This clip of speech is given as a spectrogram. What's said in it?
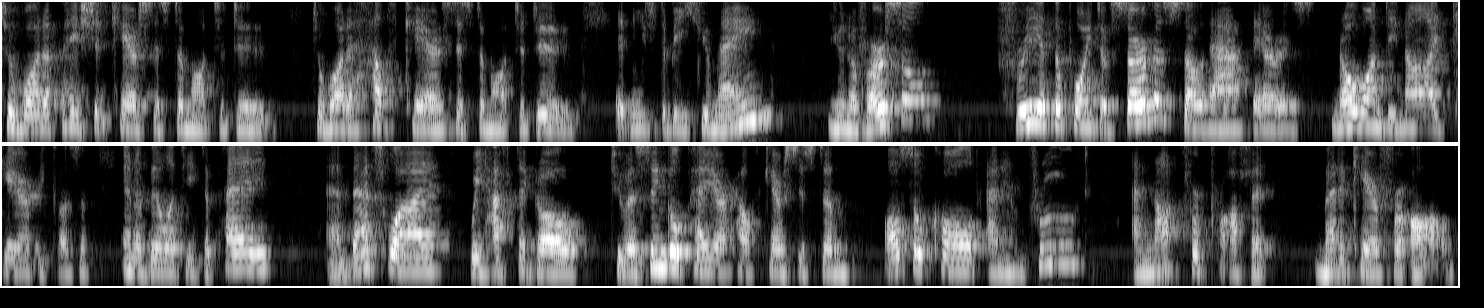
to what a patient care system ought to do to what a healthcare system ought to do. It needs to be humane, universal, free at the point of service so that there is no one denied care because of inability to pay. And that's why we have to go to a single payer healthcare system, also called an improved and not for profit Medicare for all.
